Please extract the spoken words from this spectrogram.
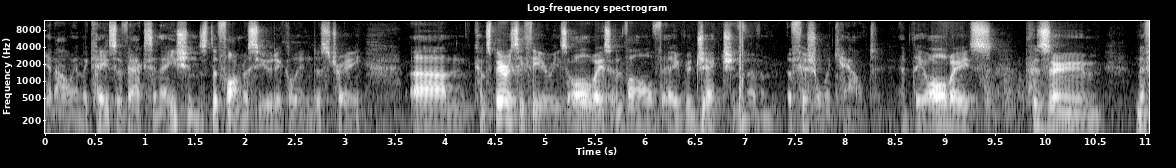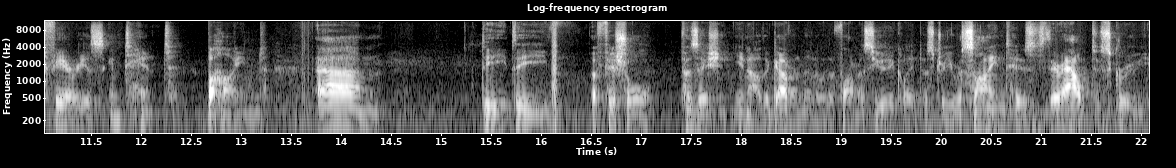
you know, in the case of vaccinations, the pharmaceutical industry. Um, conspiracy theories always involve a rejection of an official account, and they always presume nefarious intent behind um, the, the official position. You know, the government or the pharmaceutical industry or scientists, they're out to screw you,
